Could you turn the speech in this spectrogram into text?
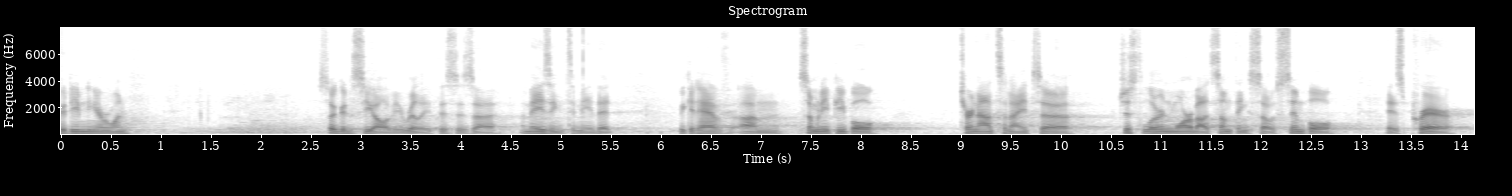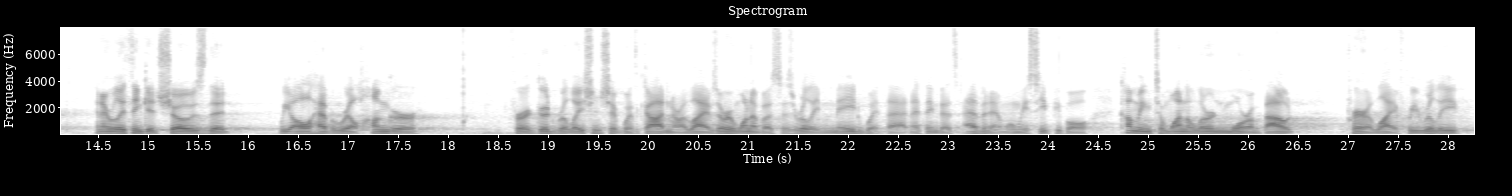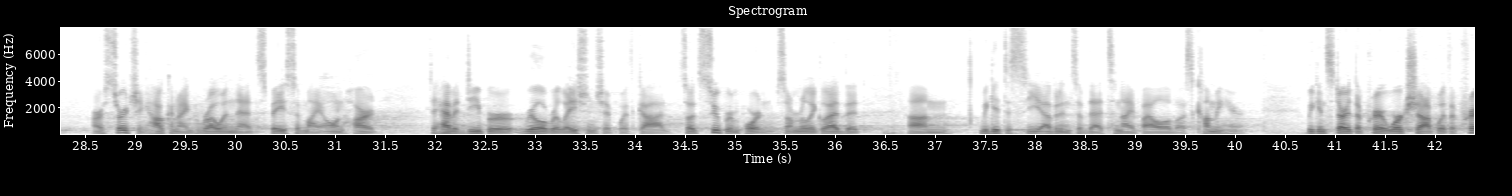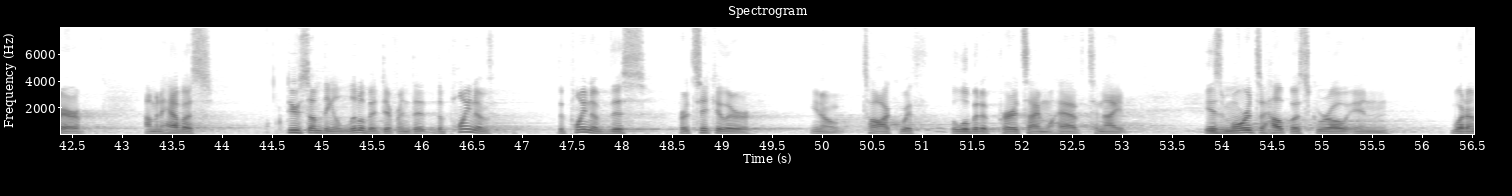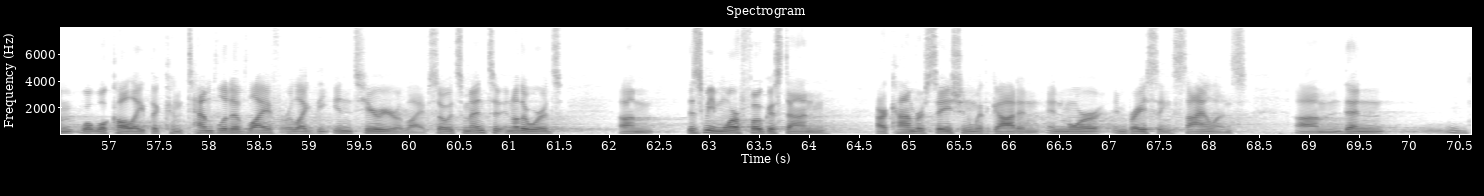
Good evening, everyone. So good to see all of you, really. This is uh, amazing to me that we could have um, so many people turn out tonight to just learn more about something so simple as prayer. And I really think it shows that we all have a real hunger for a good relationship with God in our lives. Every one of us is really made with that. And I think that's evident when we see people coming to want to learn more about prayer life. We really are searching how can I grow in that space of my own heart to have a deeper, real relationship with God. So it's super important. So I'm really glad that um, we get to see evidence of that tonight by all of us coming here. We can start the prayer workshop with a prayer. I'm going to have us do something a little bit different. The, the, point, of, the point of this particular you know, talk with a little bit of prayer time we'll have tonight is more to help us grow in what, I'm, what we'll call like the contemplative life or like the interior life. So it's meant to, in other words, um, this to be more focused on our conversation with God and, and more embracing silence. Um, then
